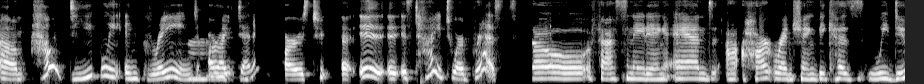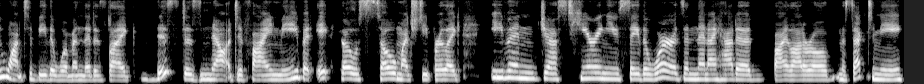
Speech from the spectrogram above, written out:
um, how deeply ingrained mm. our identity ours to, uh, is, is tied to our breasts so fascinating and uh, heart wrenching because we do want to be the woman that is like, this does not define me, but it goes so much deeper. Like, even just hearing you say the words, and then I had a bilateral mastectomy.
